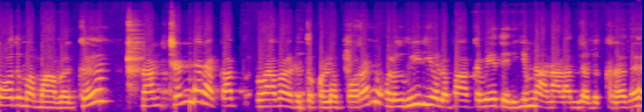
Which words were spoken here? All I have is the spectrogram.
கோதுமை மாவுக்கு நான் ரெண்டரை கப் ரவை எடுத்துக்கொள்ள போறேன். உங்களுக்கு வீடியோல பார்க்கவே தெரியும் நான் அளந்து எடுக்கிறது.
